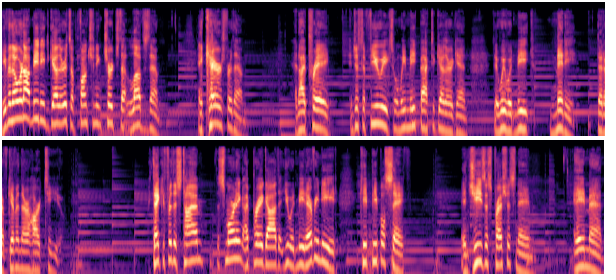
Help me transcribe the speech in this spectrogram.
Even though we're not meeting together, it's a functioning church that loves them and cares for them. And I pray in just a few weeks when we meet back together again, that we would meet many that have given their heart to you. Thank you for this time this morning. I pray, God, that you would meet every need, keep people safe. In Jesus' precious name, amen.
